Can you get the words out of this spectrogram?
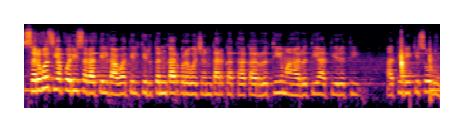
सर्वच या परिसरातील गावातील कीर्तनकार प्रवचनकार कथाकार रथी महारथी अतिरथी अतिरेकी सोडून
